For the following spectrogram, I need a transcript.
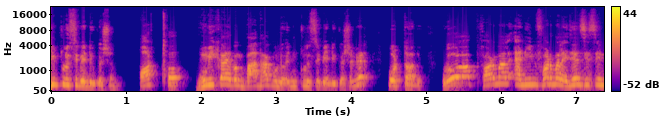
inclusive education অর্থ, ভূমিকা এবং বাধাগুলো ইনক্লুসিভ এডুকেশনের পড়তে হবে। Role of formal and informal agencies in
